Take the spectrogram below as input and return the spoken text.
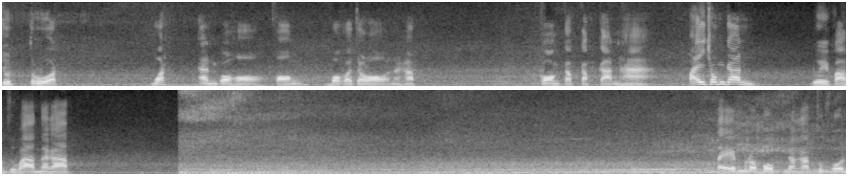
จุดตรวจวัด แอลกอฮอล์ของบกจรนะครับ กองกับกับการ 5 ไปชมกันด้วยความสุภาพนะครับเต็มระบบนะครับทุกคน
